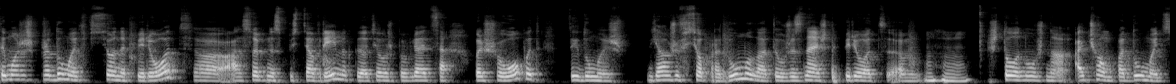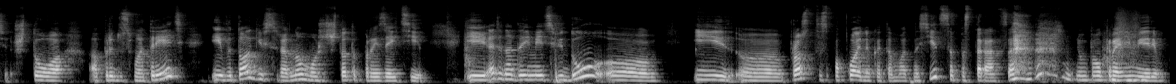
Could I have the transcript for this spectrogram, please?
Ты можешь продумать все наперед, особенно спустя время, когда у тебя уже появляется большой опыт, ты думаешь, я уже все продумала, ты уже знаешь наперед, эм, угу. что нужно, о чем подумать, что э, предусмотреть, и в итоге все равно может что-то произойти. И это надо иметь в виду э, и э, просто спокойно к этому относиться, постараться, по крайней мере.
